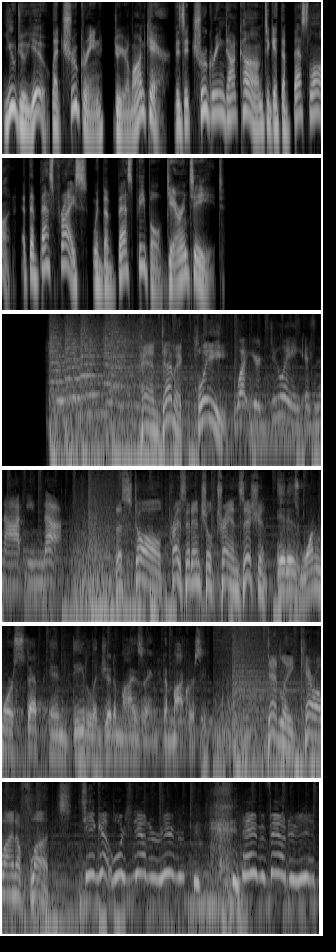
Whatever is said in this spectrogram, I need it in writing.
You do you. Let TruGreen do your lawn care. Visit trugreen.com to get the best lawn at the best price with the best people guaranteed. Pandemic plea. What you're doing is not enough. The stalled presidential transition. It is one more step in delegitimizing democracy. Deadly Carolina floods. She got washed down the river. I haven't found her yet.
